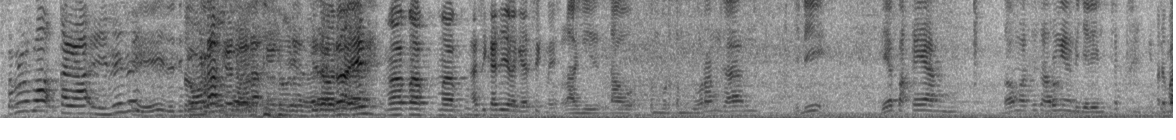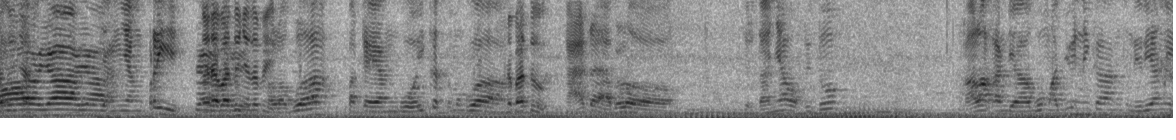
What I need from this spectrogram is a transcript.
Tapi lu kok kayak ini nih. Iya, Dorak ya, dorak. ya, dorak. Tidak ora eh maaf maaf maaf asik aja lagi asik nih. lagi tahu tempur-tempuran kan jadi dia pakai yang tahu nggak sih sarung yang dijadiin cek gitu. Ada batunya. Oh, ya, ya. yang yang pri Ya, ada batunya tapi. kalau gua pakai yang gua ikat sama gua Ada batu. nggak ada belum ceritanya waktu itu kalah kan dia gua majuin nih kan sendirian nih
